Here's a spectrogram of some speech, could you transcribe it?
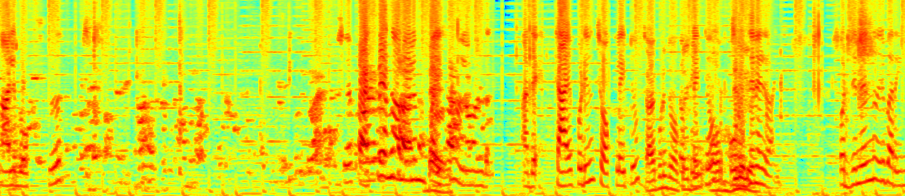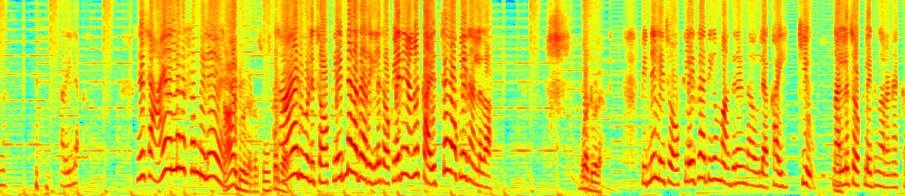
നാല് ബോക്സ് പക്ഷെ ഫാക്ടറി എന്ന് പറഞ്ഞാലും പൈസ നല്ലോണം ഉണ്ട് അതെ ചായപ്പൊടിയും ചോക്ലേറ്റും ചായപ്പൊടിയും ചോക്ലേറ്റും ഒറിജിനൽ ഒറിജിനൽ എന്ന് അവർ പറയുന്നു. അറിയില്ല. ചായ നല്ല രസമുണ്ടല്ലേ? സൂപ്പർ ചായ. അടിപൊളി. ചോക്ലേറ്റിന്റെ കഥ അറിയില്ല? ചോക്ലേറ്റ് ഞങ്ങൾ കഴിച്ച ചോക്ലേറ്റ് നല്ലതാ. പിന്നില്ലേ ചോക്ലേറ്റ് അധികം മധുരം ഉണ്ടാവില്ല കഴിക്കൂ. നല്ല ചോക്ലേറ്റ് എന്ന് പറയണേക്ക.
